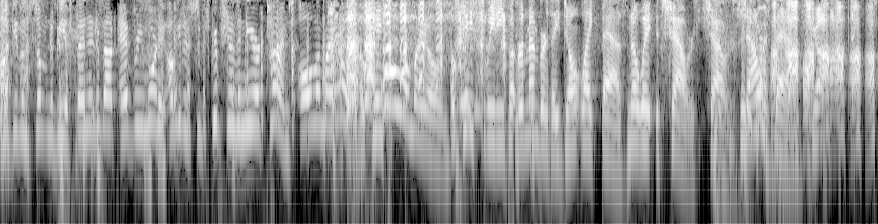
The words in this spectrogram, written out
I'll give him something to be offended about every morning. I'll get a subscription to the New York Times all on my own. Okay, all on my own. Okay, sweetie, but remember, they don't like baths. No, wait, it's showers, showers, showers, oh, baths.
